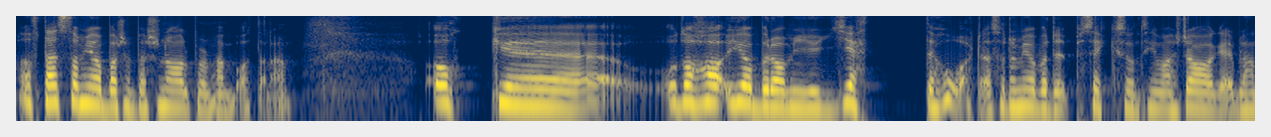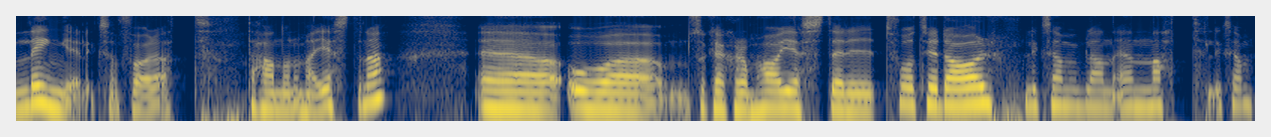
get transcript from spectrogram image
Oftast de jobbar som personal på de här båtarna. Och, eh, och då har, jobbar de ju jättehårt. Alltså de jobbar typ 16 timmars dagar, ibland längre, liksom, för att ta hand om de här gästerna. Eh, och så kanske de har gäster i två, tre dagar, liksom, ibland en natt. Liksom.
